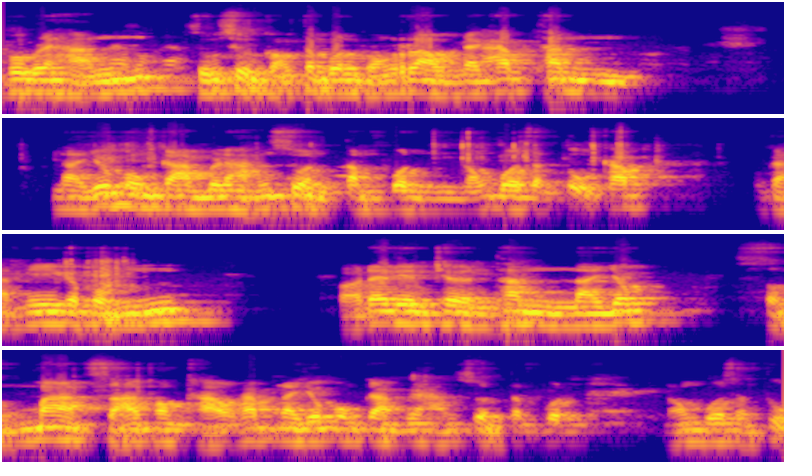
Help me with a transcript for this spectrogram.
ผู้บริหารสูงสุดของตำบลของเรานะครับ ท่านนายกองค์การบริหารส่วนตำบลหนองบัวสันตุครับโอกาสนี้กับผมขอได้เรียนเชิญท่านนายกสมมาตรสาทองขาวครับ นายกองค์การบริหารส่วนตำบลหนองบัวสันตุ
